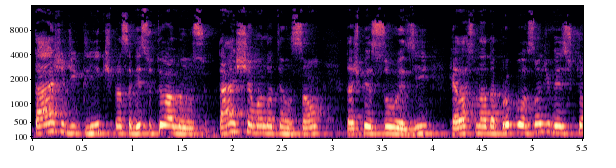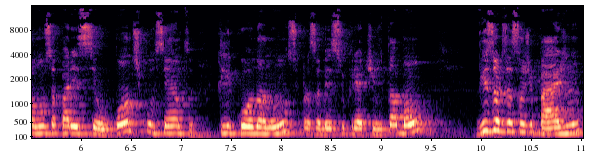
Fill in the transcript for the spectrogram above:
taxa de cliques, para saber se o teu anúncio está chamando a atenção das pessoas e relacionado à proporção de vezes que o anúncio apareceu, quantos por cento clicou no anúncio, para saber se o criativo está bom. Visualização de página,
